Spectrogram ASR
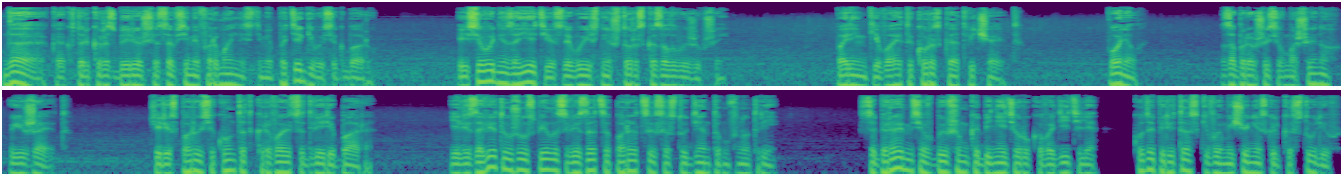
Да, как только разберешься со всеми формальностями, подтягивайся к бару. И сегодня заедь, если выяснишь, что рассказал выживший. Парень кивает и коротко отвечает. Понял. Забравшись в машину, уезжает. Через пару секунд открываются двери бара. Елизавета уже успела связаться по рации со студентом внутри – Собираемся в бывшем кабинете руководителя, куда перетаскиваем еще несколько стульев,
